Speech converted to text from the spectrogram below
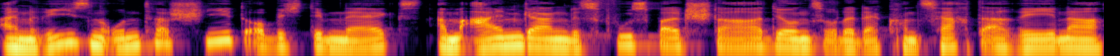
ein Riesenunterschied, ob ich demnächst am Eingang des Fußballstadions oder der Konzertarena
